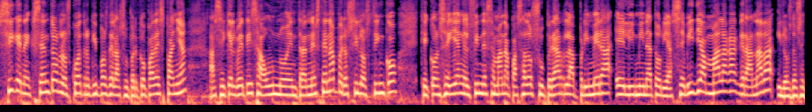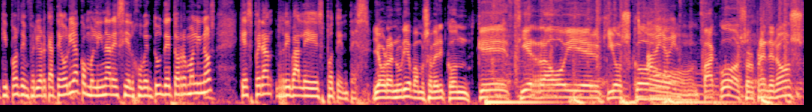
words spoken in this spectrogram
Siguen exentos los cuatro equipos de la Supercopa de España, así que el Betis aún no entra en escena, pero sí los cinco que conseguían el fin de semana pasado superar la primera eliminatoria. Sevilla, Málaga, Granada y los dos equipos de inferior categoría como Linares y el Juventud de Torremolinos, que esperan rivales potentes. Y ahora, Nuria, vamos a ver con qué cierra hoy el kiosco. Paco, sorpréndenos.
